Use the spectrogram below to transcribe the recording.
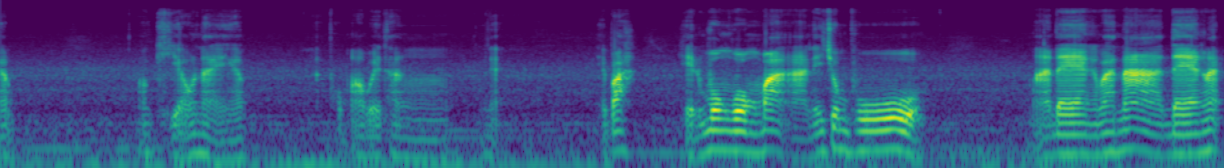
ครับ เอาเขียวไหนครับ ผมเอาไปทางเนี่ยเห็นปะเห็นวงวงป่ะอ่านี่ชมพู มาแดงเห็นปะหน้าแดงละ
